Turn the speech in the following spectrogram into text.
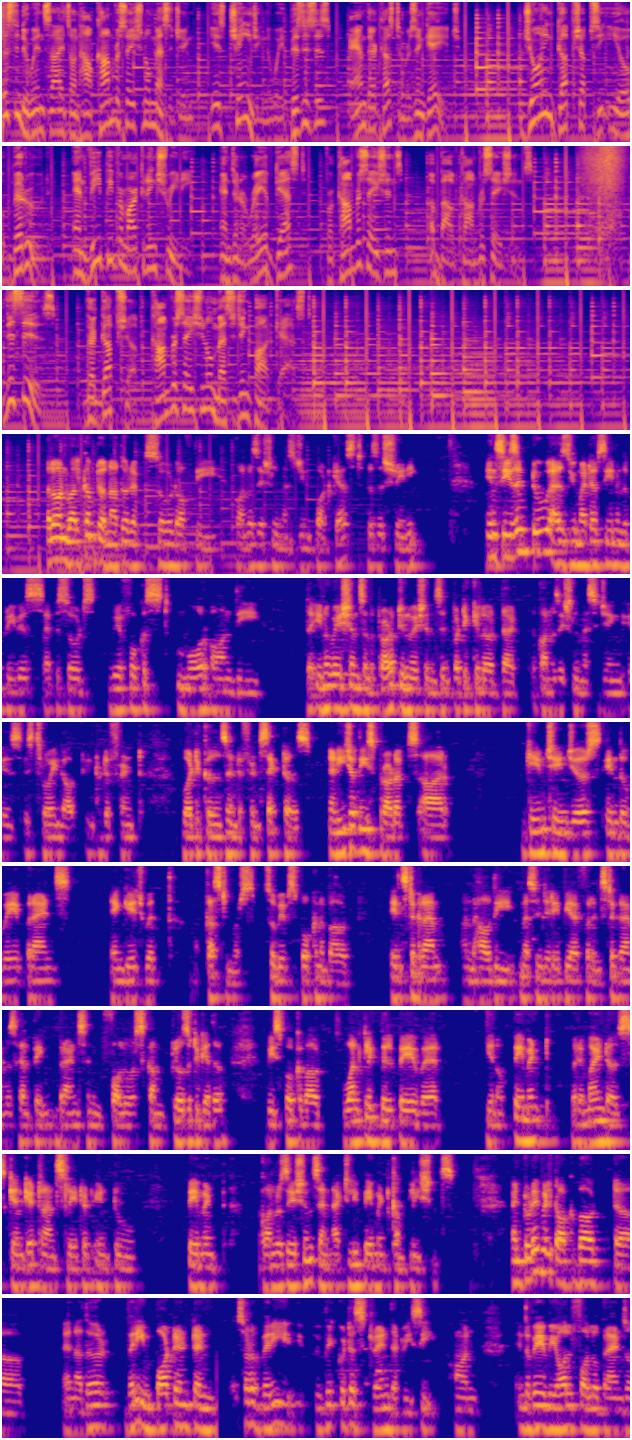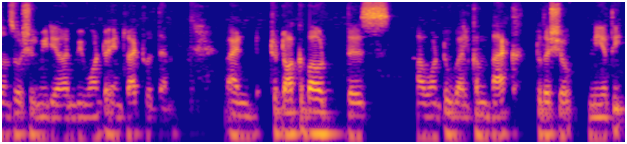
Listen to insights on how conversational messaging is changing the way businesses and their customers engage. Join Gupshup CEO Beerud and VP for Marketing Srini and an array of guests for conversations about conversations. This is the Gupshup Conversational Messaging Podcast. Hello and welcome to another episode of the Conversational Messaging Podcast. This is Srini. In season two, as you might have seen in the previous episodes, we are focused more on the the innovations and the product innovations in particular that conversational messaging is is throwing out into different verticals and different sectors. And each of these products are game changers in the way brands engage with customers. So we've spoken about Instagram and how the Messenger API for Instagram is helping brands and followers come closer together. We spoke about one click bill pay where you know payment reminders can get translated into payment conversations and actually payment completions. And today we'll talk about uh, another very important and sort of very ubiquitous trend that we see on in the way we all follow brands on social media and we want to interact with them. And to talk about this i want to welcome back to the show niyati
